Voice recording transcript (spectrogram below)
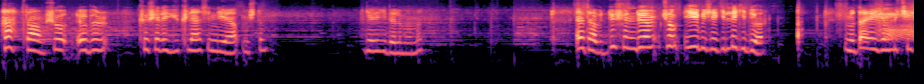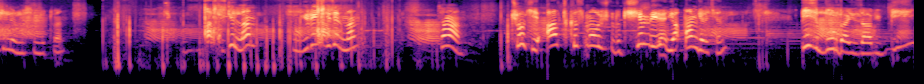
Heh tamam şu öbür köşede yüklensin diye yapmıştım. Geri gidelim hemen. Evet abi düşündüğüm çok iyi bir şekilde gidiyor. Şimdi dayıcım bir çekilir misin lütfen? Çekil lan. Yürüyün gidin lan. Tamam. Çok iyi. Alt kısmı oluşturduk. Şimdi yapmam gereken biz buradayız abi. Biz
